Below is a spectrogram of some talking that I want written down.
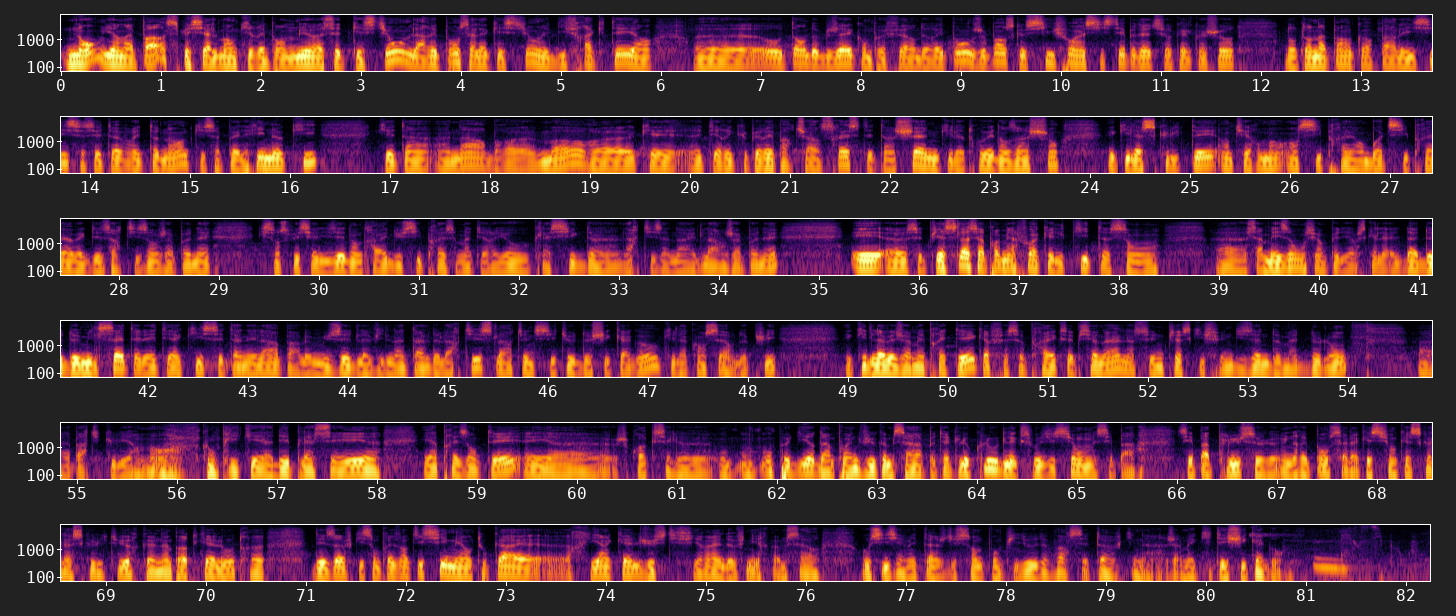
non, il n'y en a pas spécialement qui répondent mieux à cette question. La réponse à la question est diffractée en euh, autant d'objets qu'on peut faire de réponses. Je pense que s'il faut insister peut-être sur quelque chose dont on n'a pas encore parlé ici, c'est cette œuvre étonnante qui s'appelle Hinoki, qui est un, arbre euh, mort euh, qui a été récupéré par Charles Rest. C'est un chêne qu'il a trouvé dans un champ et qu'il a sculpté entièrement en cyprès, en bois de cyprès, avec des artisans japonais qui sont spécialisés dans le travail du cyprès, ce matériau classique de l'artisanat et de l'art japonais. Et euh, cette pièce-là, c'est la première fois qu'elle quitte son euh, sa maison, si on peut dire, parce qu'elle date de 2007. Elle a été acquise cette année-là par le musée de la ville natale de l'artiste, l'Art Institute de Chicago, qui la conserve depuis et qui ne l'avait jamais prêtée, qui a fait ce prêt exceptionnel. C'est une pièce qui fait une dizaine de mètres de long. Euh, particulièrement compliqué à déplacer euh, et à présenter. Et euh, je crois que c'est le, on, peut dire d'un point de vue comme ça, peut-être le clou de l'exposition, mais c'est pas, c'est pas plus une réponse à la question qu'est-ce que la sculpture que n'importe quelle autre des œuvres qui sont présentes ici. Mais en tout cas, rien qu'elle justifierait de venir comme ça au, au sixième étage du centre Pompidou, de voir cette œuvre qui n'a jamais quitté Chicago. Merci.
